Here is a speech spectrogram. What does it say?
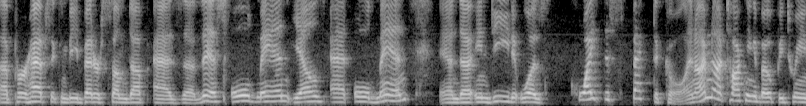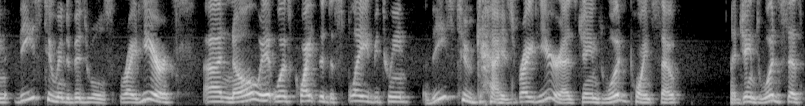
Uh, perhaps it can be better summed up as uh, this Old man yells at old man. And uh, indeed, it was quite the spectacle. And I'm not talking about between these two individuals right here. Uh, no, it was quite the display between these two guys right here, as James Wood points out. James Wood says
